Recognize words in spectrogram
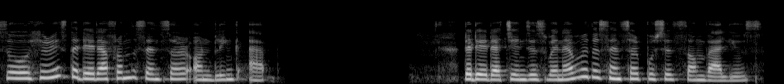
So here is the data from the sensor on Blynk app. The data changes whenever the sensor pushes some values.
